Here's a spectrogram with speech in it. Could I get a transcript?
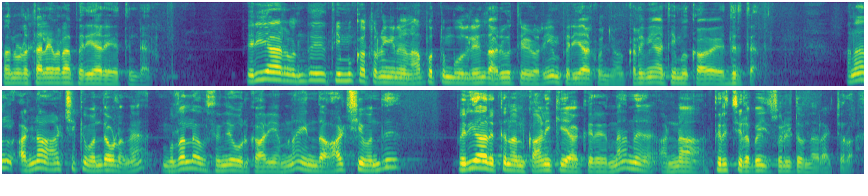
தன்னோட தலைவராக பெரியாரை ஏற்றுண்டார் பெரியார் வந்து திமுக தொடங்கின நாற்பத்தொம்போதுலேருந்து அறுபத்தேழு வரையும் பெரியார் கொஞ்சம் கடுமையாக திமுகவை எதிர்த்தார். ஆனால் அண்ணா ஆட்சிக்கு வந்த உடனே முதல்ல அவர் செஞ்ச ஒரு காரியம்னா இந்த ஆட்சி வந்து பெரியாருக்கு நான் காணிக்கையாக்குறேன் தான் அண்ணா திருச்சியில் போய் சொல்லிட்டு வந்தார் ஆக்சுவலாக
